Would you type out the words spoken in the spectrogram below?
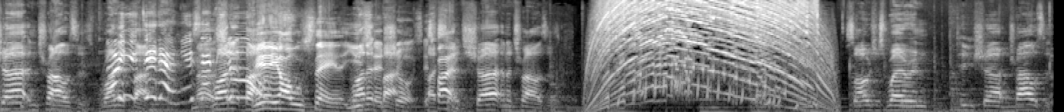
shirt and trousers. No, Run it you didn't. You said Run it shorts. back. VAR will say that you Run said back. shorts. It's I fine. said shirt and a trousers. So I was just wearing t-shirt, trousers.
